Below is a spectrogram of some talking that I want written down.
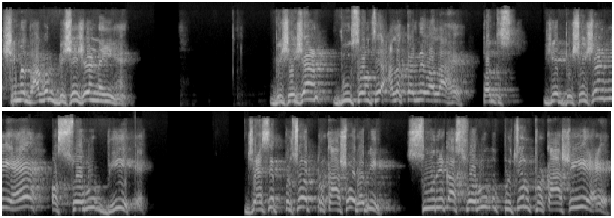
श्रीमद भागवत विशेषण नहीं है। विशेषण दूसरों से अलग करने वाला है। परंतु ये विशेषण भी है और स्वरूप भी है। जैसे प्रचुर प्रकाशो रवि, सूर्य का स्वरूप प्रचुर प्रकाश ही है।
